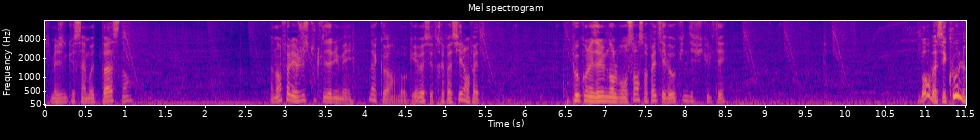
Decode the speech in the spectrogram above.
J'imagine que c'est un mot de passe, non? Ah non, fallait juste toutes les allumer. D'accord, bah ok, bah c'est très facile en fait. Pour peu qu'on les allume dans le bon sens, en fait, il y avait aucune difficulté. Bon, bah c'est cool.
